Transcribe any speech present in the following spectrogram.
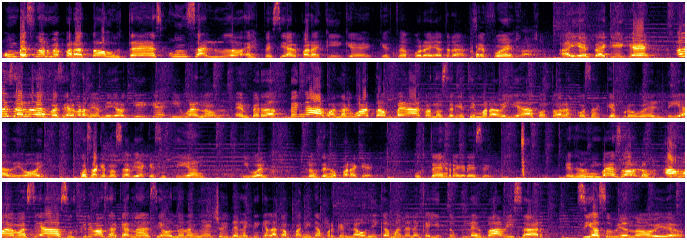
un beso enorme para todos ustedes. Un saludo especial para Kike, que está por ahí atrás. Se fue. Ahí está Kike. Un saludo especial para mi amigo Kike. Y bueno, en verdad, vengan a Guanajuato, vengan a conocer y estoy maravillada con todas las cosas que probé el día de hoy. Cosas que no sabía que existían. Y bueno, los dejo para que ustedes regresen. Les doy un beso, los amo demasiado. Suscríbanse al canal si aún no lo han hecho y denle click a la campanita porque es la única manera en que YouTube les va a avisar si yo subí un nuevo video.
